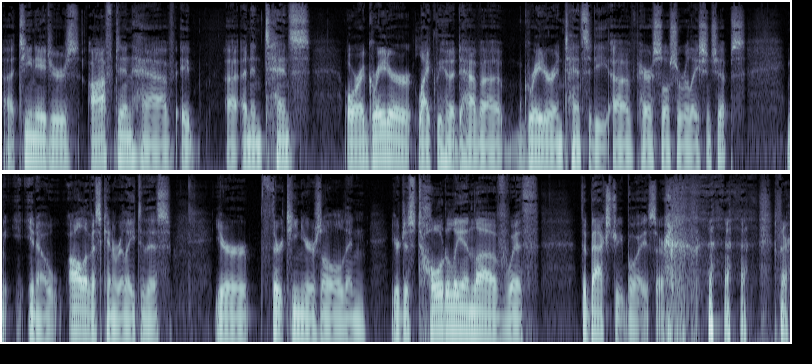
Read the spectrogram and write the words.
uh, teenagers often have a uh, an intense or a greater likelihood to have a greater intensity of parasocial relationships. You know, all of us can relate to this. You're 13 years old and you're just totally in love with the Backstreet Boys, or, or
